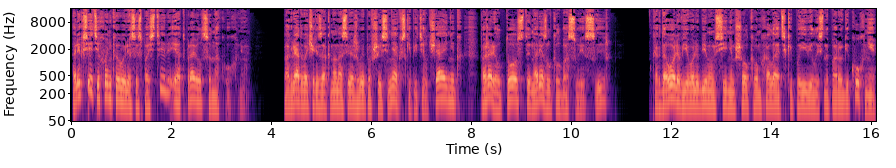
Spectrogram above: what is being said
Алексей тихонько вылез из постели и отправился на кухню. Поглядывая через окно на свежевыпавший снег, вскипятил чайник, пожарил тосты, нарезал колбасу и сыр. Когда Оля в его любимом синем шелковом халатике появилась на пороге кухни,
